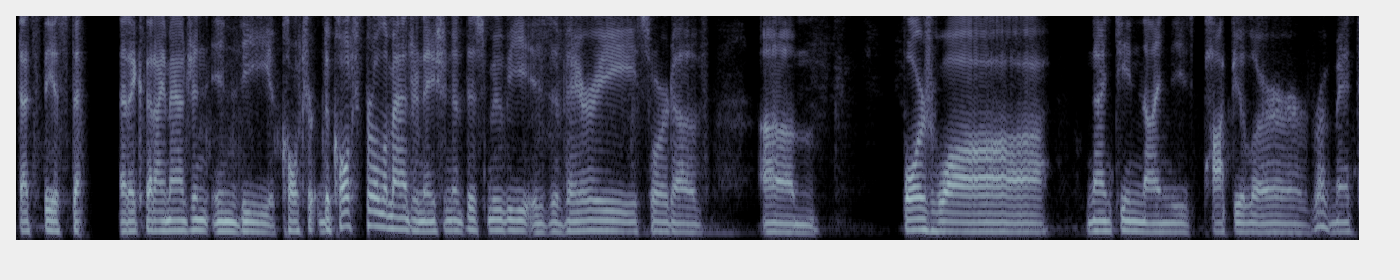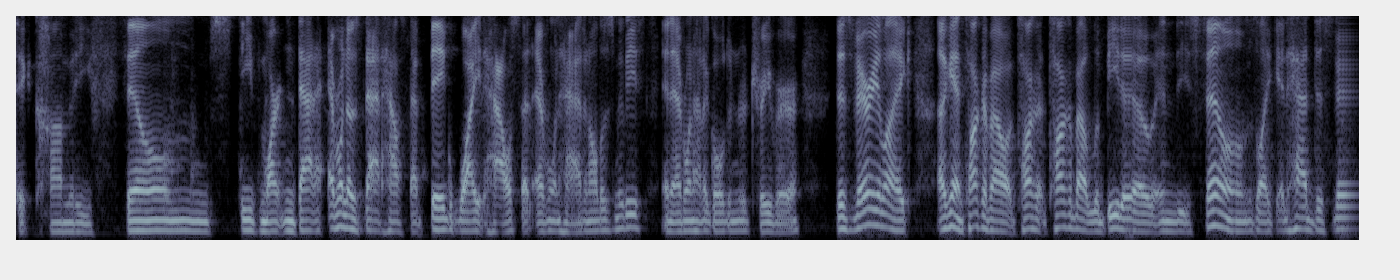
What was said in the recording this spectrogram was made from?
That's the aesthetic that I imagine in the culture. The cultural imagination of this movie is a very sort of um bourgeois 1990s popular romantic comedy film steve martin that everyone knows that house that big white house that everyone had in all those movies and everyone had a golden retriever. This very like again talk about talk talk about libido in these films like it had this very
